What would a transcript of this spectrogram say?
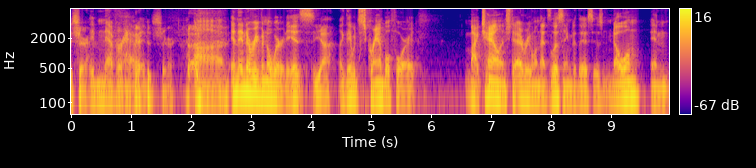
Sure. They'd never have it, sure. um, and they never even know where it is. Yeah. Like they would scramble for it. My challenge to everyone that's listening to this is know them and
